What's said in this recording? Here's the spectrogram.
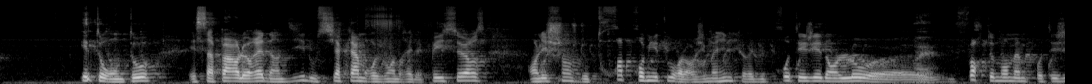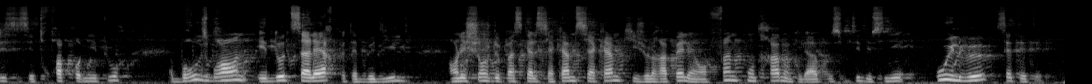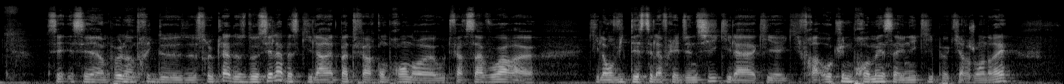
et Toronto. Et ça parlerait d'un deal où Siakam rejoindrait les Pacers en l'échange de trois premiers tours. Alors j'imagine qu'il aurait dû protéger dans le lot, euh, fortement même protéger si c'est trois premiers tours, Bruce Brown et d'autres salaires, peut-être Buddy en l'échange de Pascal Siakam. Siakam qui, je le rappelle, est en fin de contrat, donc il a la possibilité de signer où il veut cet été. C'est un peu l'intrigue de, ce truc-là, de ce dossier-là, parce qu'il n'arrête pas de faire comprendre euh, ou de faire savoir euh, qu'il a envie de tester la free agency, qu'il ne fera aucune promesse à une équipe qui rejoindrait.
